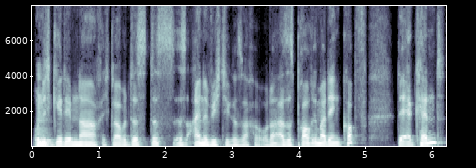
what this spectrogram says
und ich Mhm. gehe dem nach. Ich glaube, das, das ist eine wichtige Sache, oder? Also es braucht immer den Kopf, der erkennt,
